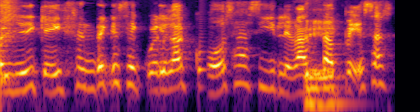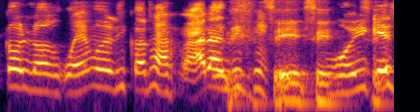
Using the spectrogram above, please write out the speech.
Oye, que hay gente que se cuelga cosas y levanta Sí. pesas con los huevos y cosas raras. Dije, Sí, sí. uy, sí. ¿qué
